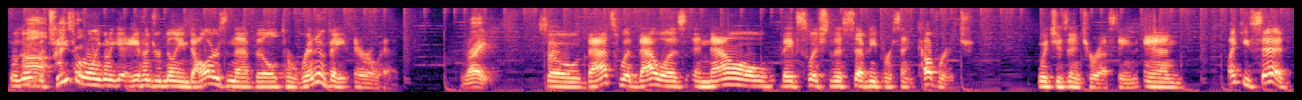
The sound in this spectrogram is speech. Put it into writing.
well, the, uh, the Chiefs were only going to get eight hundred million dollars in that bill to renovate Arrowhead. Right. So that's what that was, and now they've switched to this seventy percent coverage, which is interesting. And like you said,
